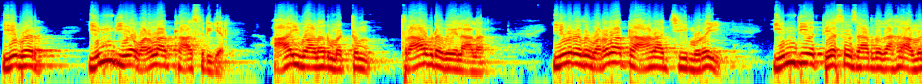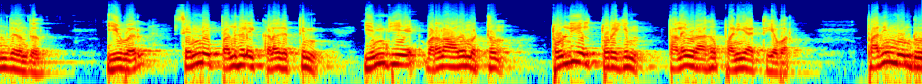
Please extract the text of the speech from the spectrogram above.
இவர் இந்திய வரலாற்று ஆசிரியர் ஆய்வாளர் மற்றும் திராவிடவியலாளர் இவரது வரலாற்று ஆராய்ச்சி முறை இந்திய தேசம் சார்ந்ததாக அமர்ந்திருந்தது. இவர் சென்னை பல்கலைக்கழகத்தின் இந்திய வரலாறு மற்றும் தொல்லியல் துறையின் தலைவராக பணியாற்றியவர். பதிமூன்று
